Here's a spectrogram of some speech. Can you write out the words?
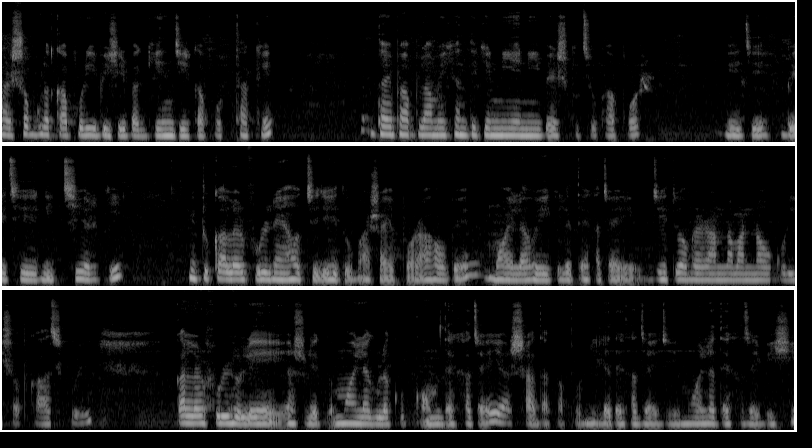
আর সবগুলো কাপড়ই বেশিরভাগ গেঞ্জির কাপড় থাকে। তাই ভাবলাম এখান থেকে নিয়ে নিই বেশ কিছু কাপড়। এই যে বেছে নিচ্ছি আর কি। একটু কালারফুল নেওয়া হচ্ছে যেহেতু বাসায় পরা হবে। ময়লা হয়ে গেলে দেখা যায়, যেহেতু আমরা রান্না বান্নাও করি, সব কাজ করি। কালারফুল হলে আসলে ময়লাগুলো খুব কম দেখা যায় আর সাদা কাপড় নিলে দেখা যায় যে ময়লা দেখা যায় বেশি।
